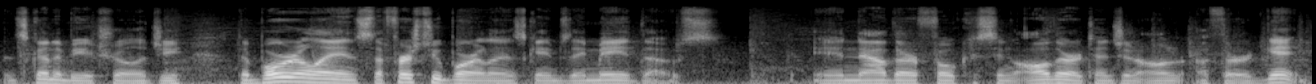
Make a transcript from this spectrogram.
it's gonna be a trilogy. The Borderlands, the first two Borderlands games, they made those, and now they're focusing all their attention on a third game.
